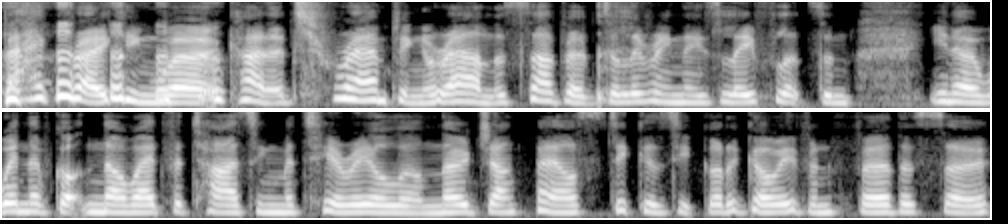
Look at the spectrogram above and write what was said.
backbreaking work, kind of tramping around the suburb delivering these leaflets. And, you know, when they've got no advertising material or no junk mail stickers, you've got to go even further. So,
